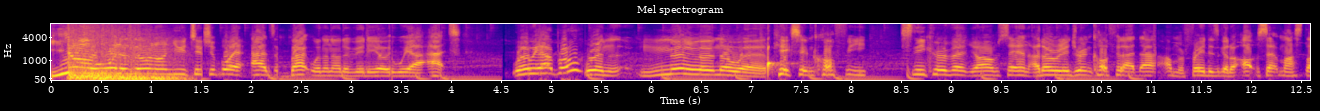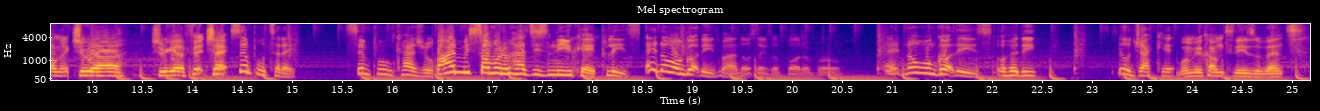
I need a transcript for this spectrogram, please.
Yo, what is going on YouTube? It's your boy Adz back with another video. We are at where we at, bro? We're in the middle of nowhere. Kicks in coffee sneaker event. You know what I'm saying? I don't really drink coffee like that. I'm afraid it's gonna upset my stomach. Should we uh, should we get a fit check? Simple today. Simple and casual. Find me someone who has these in the UK, please. Ain't no one got these, man. Those things are butter, bro. Ain't no one got these. Little hoodie, little jacket. when we come to these events,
